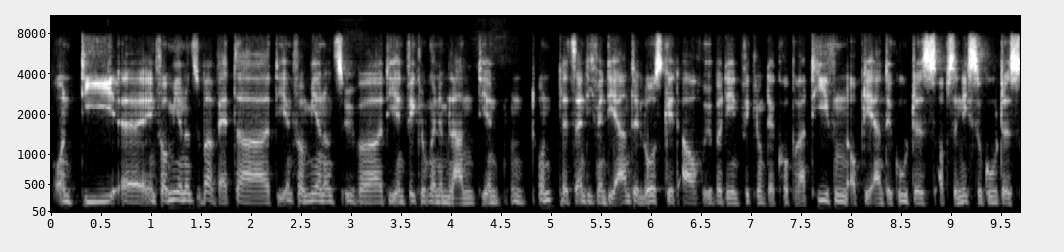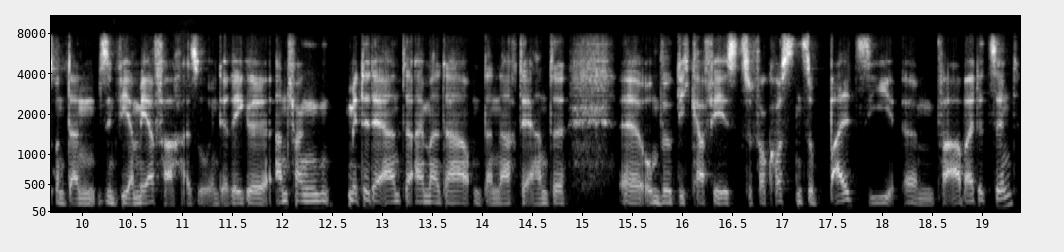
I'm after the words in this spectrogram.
und die äh, informieren uns über Wetter, die informieren uns über die Entwicklungen im Land, die und, und letztendlich, wenn die Ernte losgeht, auch über die Entwicklung der Kooperativen, ob die Ernte gut ist, ob sie nicht so gut ist. Und dann sind wir mehrfach, also in der Regel Anfang, Mitte der Ernte einmal da und dann nach der Ernte, äh, um wirklich Kaffees zu verkosten, sobald sie ähm, verarbeitet sind.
